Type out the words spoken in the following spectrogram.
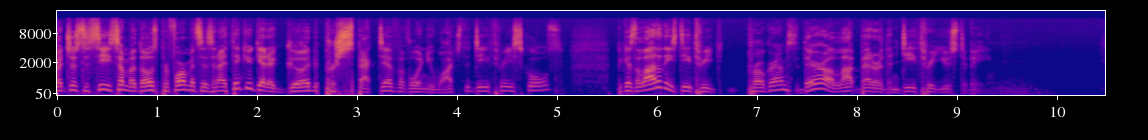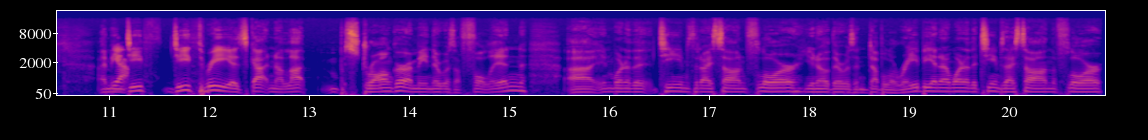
but just to see some of those performances, and I think you get a good perspective of when you watch the D three schools, because a lot of these D three programs, they're a lot better than D3 used to be. I mean, Yeah. D D three has gotten a lot stronger. I mean, there was a full in uh, in one of the teams that I saw on floor. You know, there was a double Arabian on one of the teams I saw on the floor.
